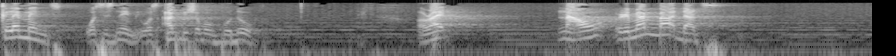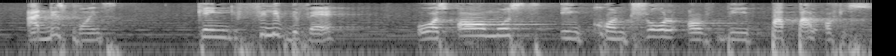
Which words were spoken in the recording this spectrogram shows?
Clement was his name. He was Archbishop of Bordeaux. Alright? Now, remember that at this point, King Philip the Fair was almost in control of the papal office.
